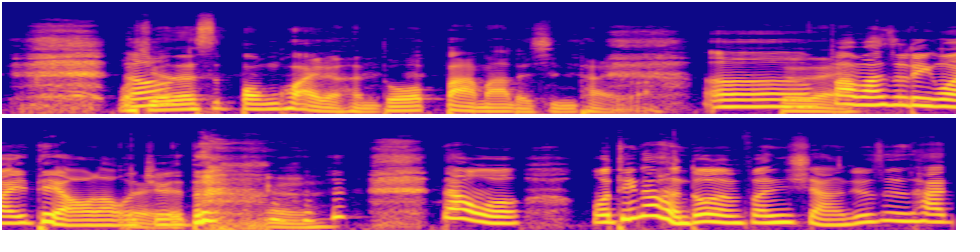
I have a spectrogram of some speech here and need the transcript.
我觉得是崩坏了很多爸妈的心态吧，呃，对对？爸妈是另外一条了，我觉得，嗯、但我我听到很多人分享，就是他。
